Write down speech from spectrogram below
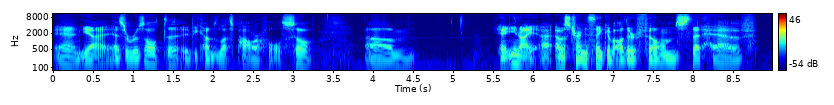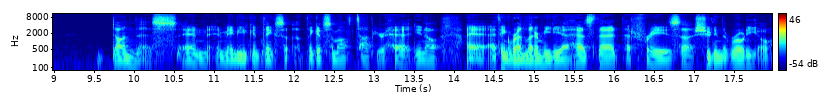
and yeah, as a result, uh, it becomes less powerful. So, um, you know, I, I was trying to think of other films that have done this, and, and maybe you can think think of some off the top of your head. You know, I, I think Red Letter Media has that that phrase uh, "shooting the rodeo,"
